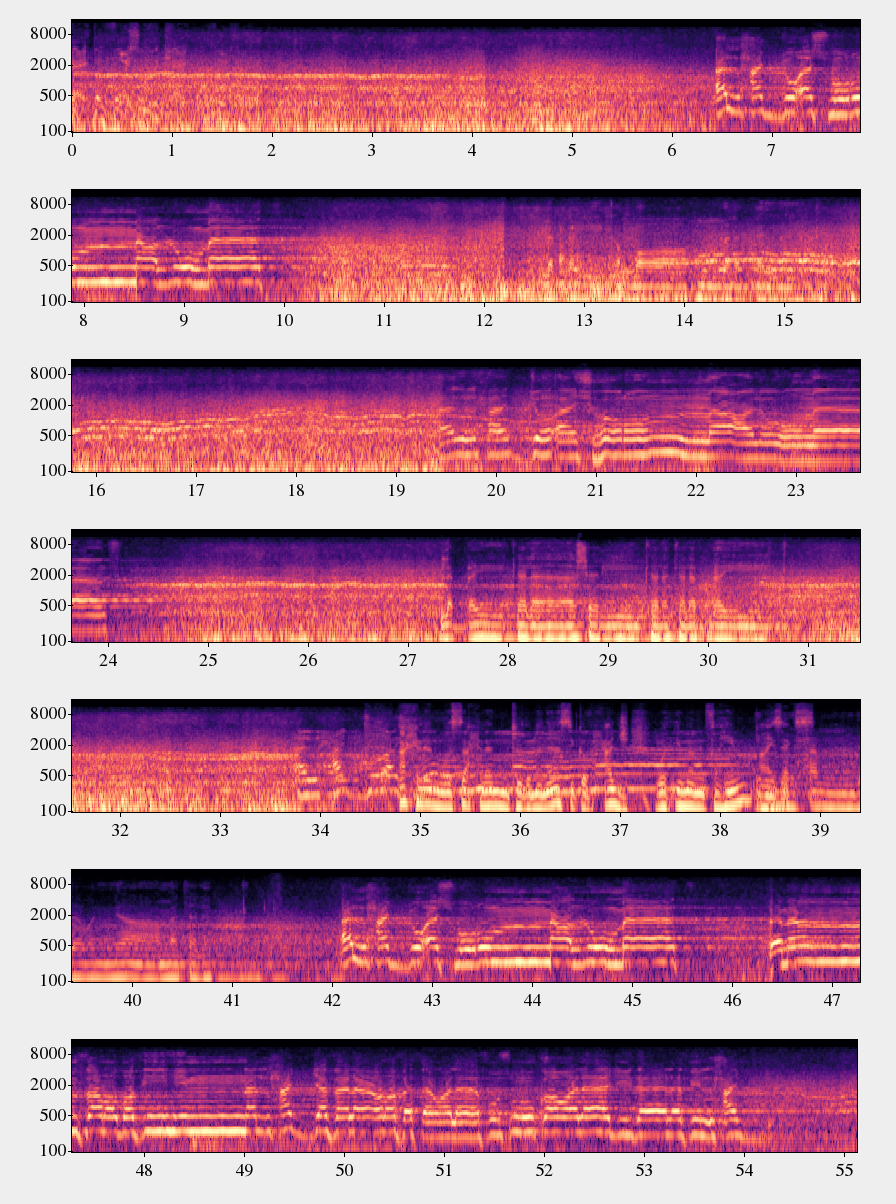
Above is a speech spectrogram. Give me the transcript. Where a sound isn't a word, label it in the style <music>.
K, the voice of the K. الحج أشهر معلومات. لبيك اللهم لبيك. الحج أشهر معلومات. لبيك لا شريك لك لبيك. أهلا وسهلا to the manasik of Hajj with Imam Fahim Isaacs. الحمد والنعمة لك. الحج أشهر معلومات فمن فرض فيهن الحج فلا رفث ولا فسوق ولا جدال في الحج.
